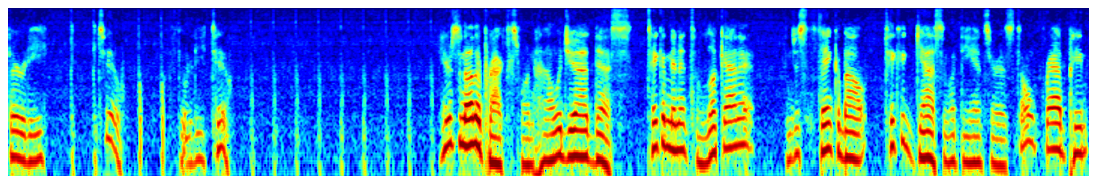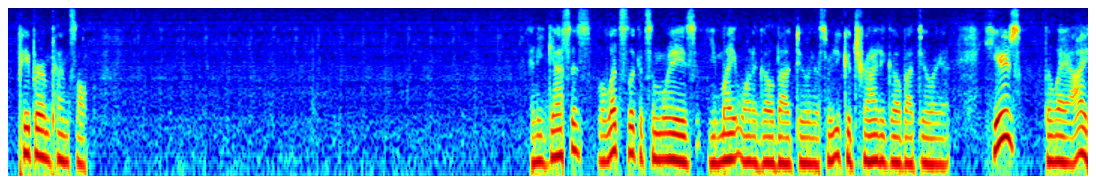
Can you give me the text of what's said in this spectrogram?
32. 32. Here's another practice one. How would you add this? Take a minute to look at it and just think about, take a guess of what the answer is. Don't grab pa paper and pencil. Any guesses? Well, let's look at some ways you might want to go about doing this, or you could try to go about doing it. Here's the way I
